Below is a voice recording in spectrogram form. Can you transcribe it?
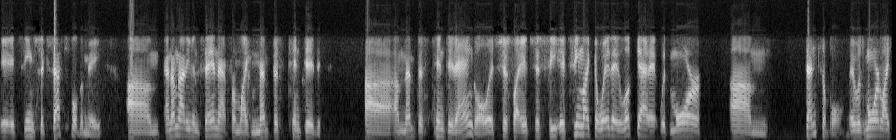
It, it seemed successful to me. Um, and I'm not even saying that from like Memphis tinted, uh, a Memphis tinted angle. It's just like it's just see, it seemed like the way they looked at it with more um, sensible. It was more like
